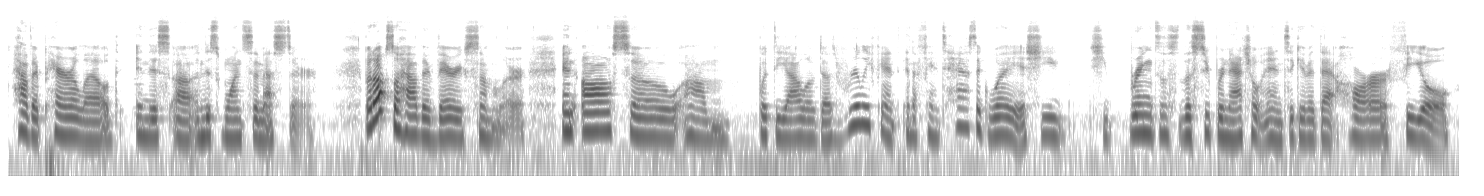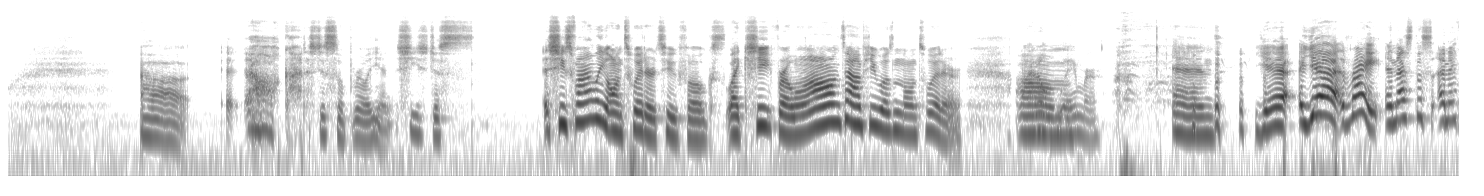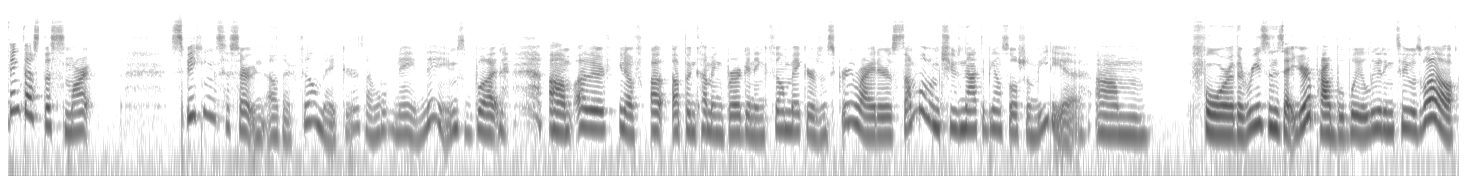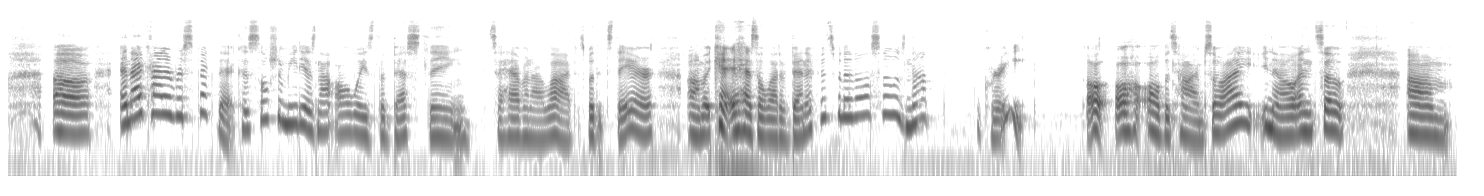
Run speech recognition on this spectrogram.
how they're paralleled in this uh, in this one semester, but also how they're very similar, and also um, what Diallo does really fan- in a fantastic way is she she brings the supernatural in to give it that horror feel. Uh, oh God, it's just so brilliant. She's just she's finally on Twitter too, folks. Like she for a long time she wasn't on Twitter. Um, I don't um, blame her. and yeah, yeah, right. And that's the and I think that's the smart. Speaking to certain other filmmakers, I won't name names, but um, other you know uh, up and coming burgeoning filmmakers and screenwriters, some of them choose not to be on social media. Um, for the reasons that you're probably alluding to as well. Uh, and I kind of respect that because social media is not always the best thing to have in our lives, but it's there. Um, it can it has a lot of benefits, but it also is not great all, all, all the time. So I, you know, and so um,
